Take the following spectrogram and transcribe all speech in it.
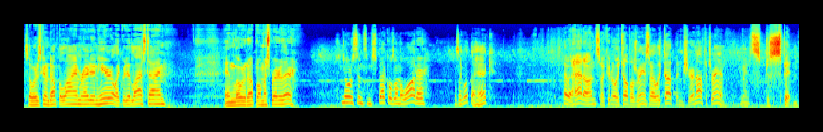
So we're just gonna dump the lime right in here like we did last time and load it up on my spreader there. Just noticing some speckles on the water. I was like, what the heck? I have a hat on, so I couldn't really tell if it was raining, so I looked up and sure enough, it's raining. I mean, it's just spitting.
